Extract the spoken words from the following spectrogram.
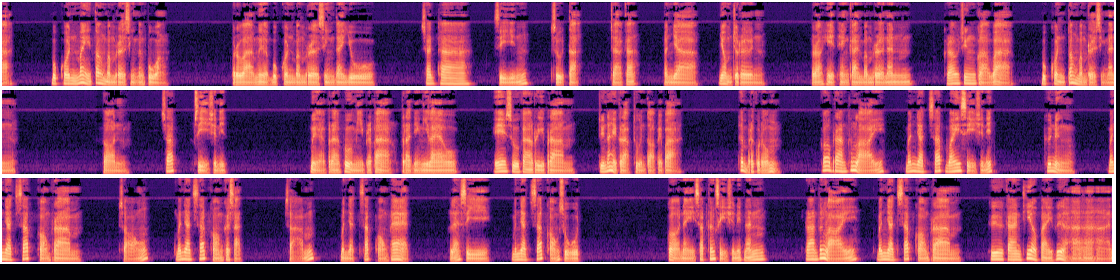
บุคคลไม่ต้องบำเรอสิ่งตั้งปวง เพราะว่าเมื่อบุคคลบำเรอสิ่งใดอยู่ศรัทธา ศีล สุตะ จากะ ปัญญาย่อมเจริญเพราะเหตุแห่งการบำเรอนั้น เราจึงกล่าวว่าบุคคลต้องบำเรอสิ่งนั้น ตอน ทรัพย์สี่ชนิด เมื่อพระผู้มีพระภาคตรัสอย่างนี้แล้ว เอสุการีพรามจึงได้กราบทูลต่อไปว่าท่านพระกุรม ก็พรามทั้งหลาย บัญญัติทรัพย์ไว้สี่ชนิด คือหนึ่งบัญญัติทรัพย์ของพรามสองบัญญัติทรัพย์ของกษัตริย์สามบัญญัติทรัพย์ของแพทย์ และสี่บัญญัติทรัพย์ของสูตร ก็ในทรัพย์ทั้งสี่ชนิดนั้น พรามทั้งหลาย บัญญัติทรัพย์ของพรามคือการเที่ยวไปเพื่อหาอาหาร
